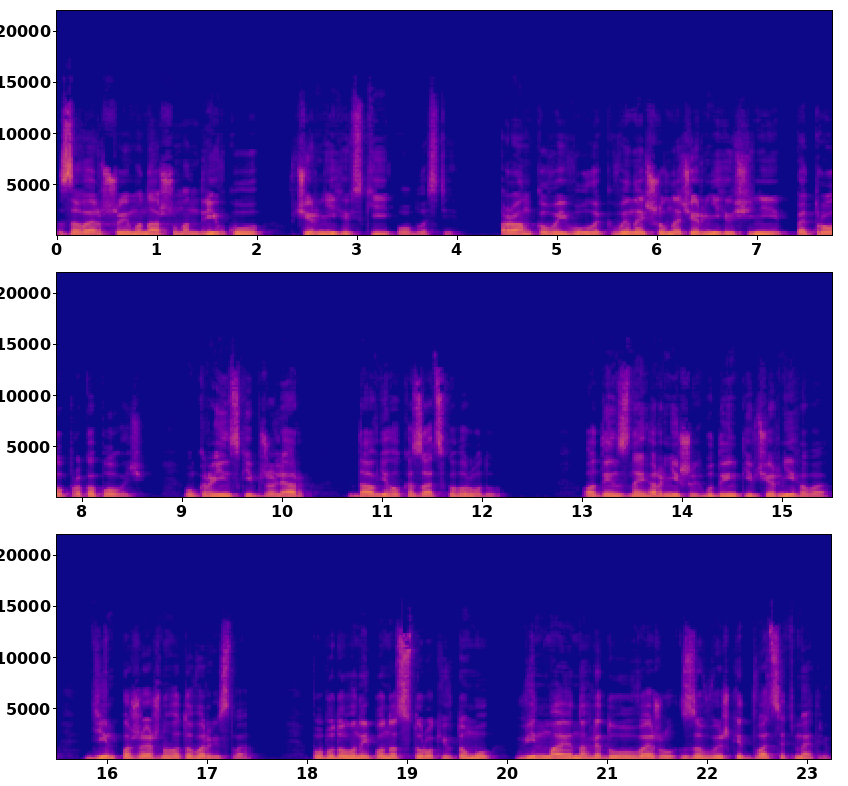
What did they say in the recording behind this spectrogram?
Завершуємо нашу мандрівку в Чернігівській області. Рамковий вулик винайшов на Чернігівщині Петро Прокопович, український бджоляр давнього казацького роду. Один з найгарніших будинків Чернігова дім пожежного товариства. Побудований понад 100 років тому, він має наглядову вежу заввишки 20 метрів.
